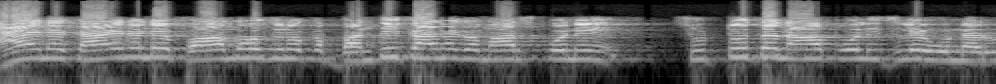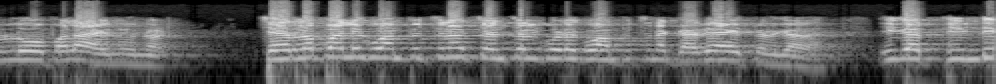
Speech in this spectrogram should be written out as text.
ఆయనకు ఆయననే ఫామ్ హౌస్ను ఒక బందీకానగా మార్చుకొని చుట్టూత నా పోలీసులే ఉన్నారు లోపల ఆయన ఉన్నాడు. చెర్లపల్లికి పంపించినా చెంచల్గూడకు పంపించిన గదే అవుతుంది కదా. ఇక తిండి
